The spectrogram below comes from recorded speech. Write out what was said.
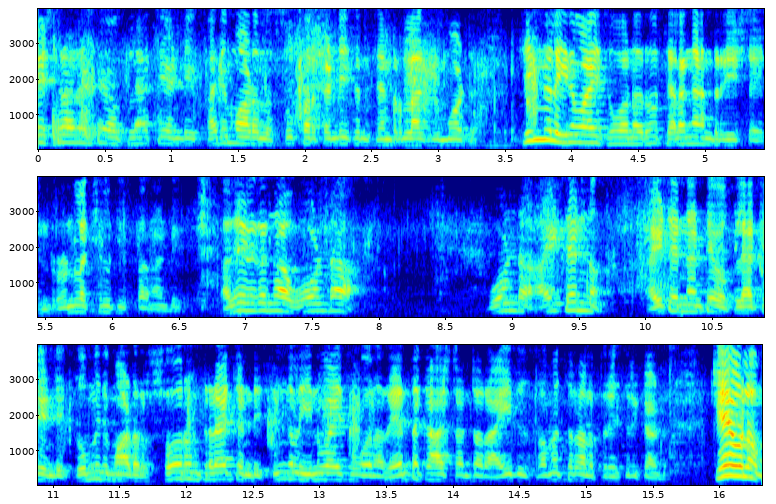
ఏస్ట్రాల్ అంటే ఒక క్లారిటీ అండి పది model super condition central lock remote single invoice owner Telangana registration రెండు లక్షలకి ఇస్తానండి. అదేవిధంగా Honda Honda i ten i ten అంటే ఒక క్లారిటీ అండి. తొమ్మిది మోడల్ షోరూమ్ ట్రాక్ అండి. Single invoice owner. ఎంత కాస్ట్ అంటారు? ఐదు సంవత్సరాల ప్రెస్ రికార్డు. కేవలం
